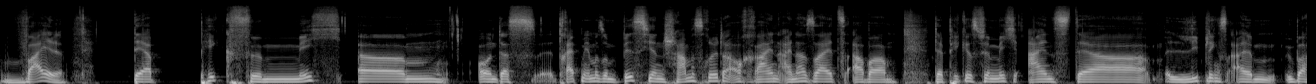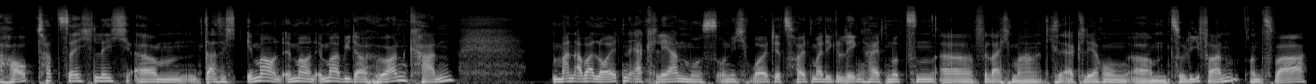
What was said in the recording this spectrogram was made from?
weil der Pick für mich ähm, und das treibt mir immer so ein bisschen Schamesröte auch rein, einerseits, aber der Pick ist für mich eins der Lieblingsalben überhaupt tatsächlich, ähm, dass ich immer und immer und immer wieder hören kann, man aber Leuten erklären muss. Und ich wollte jetzt heute mal die Gelegenheit nutzen, äh, vielleicht mal diese Erklärung ähm, zu liefern. Und zwar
